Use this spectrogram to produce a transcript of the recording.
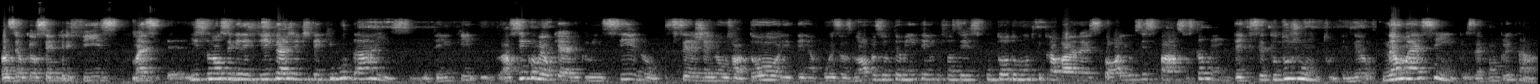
fazer o que eu sempre fiz. Mas eh, isso não significa que a gente tem que mudar isso. Eu tenho que, assim como eu quero que o ensino seja inovador, e tenha coisas novas, eu também tenho que fazer isso com todo mundo que trabalha na escola e os espaços também. Tem que ser tudo junto, entendeu? Não é simples, é complicado.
